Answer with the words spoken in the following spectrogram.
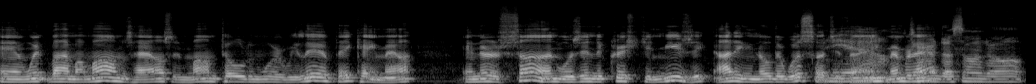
and went by my mom's house, and mom told him where we lived. They came out, and their son was into Christian music. I didn't even know there was such a thing. Remember that? turned us on to all.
